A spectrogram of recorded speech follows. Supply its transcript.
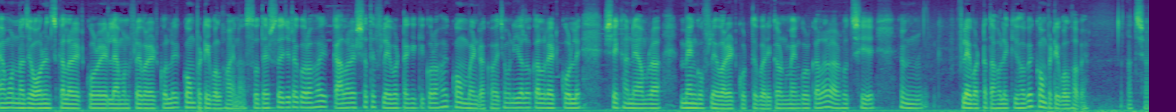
এমন না যে অরেঞ্জ কালার এড করে, লেমন ফ্লেভার এড করলে কম্প্যাটেবল হয় না। সো দ্যাটস ওয়াই যেটা করা হয়, কালারের সাথে ফ্লেভারটাকে কী করা হয়? কম্বাইন রাখা হয়। যেমন ইয়েলো কালার এড করলে সেখানে আমরা ম্যাঙ্গো ফ্লেভার এড করতে পারি। কারণ ম্যাঙ্গোর কালার আর হচ্ছে ফ্লেভারটা তাহলে কি হবে? কম্প্যাটেবল হবে। আচ্ছা।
